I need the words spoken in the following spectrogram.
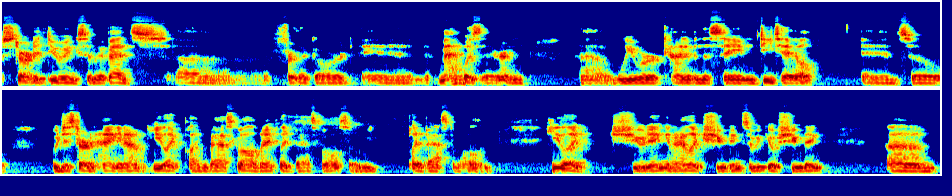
started doing some events uh, for the guard. And Matt was there, and uh, we were kind of in the same detail. And so we just started hanging out. He liked playing basketball, and I played basketball, so we played basketball. And he liked shooting, and I liked shooting, so we'd go shooting. Um,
